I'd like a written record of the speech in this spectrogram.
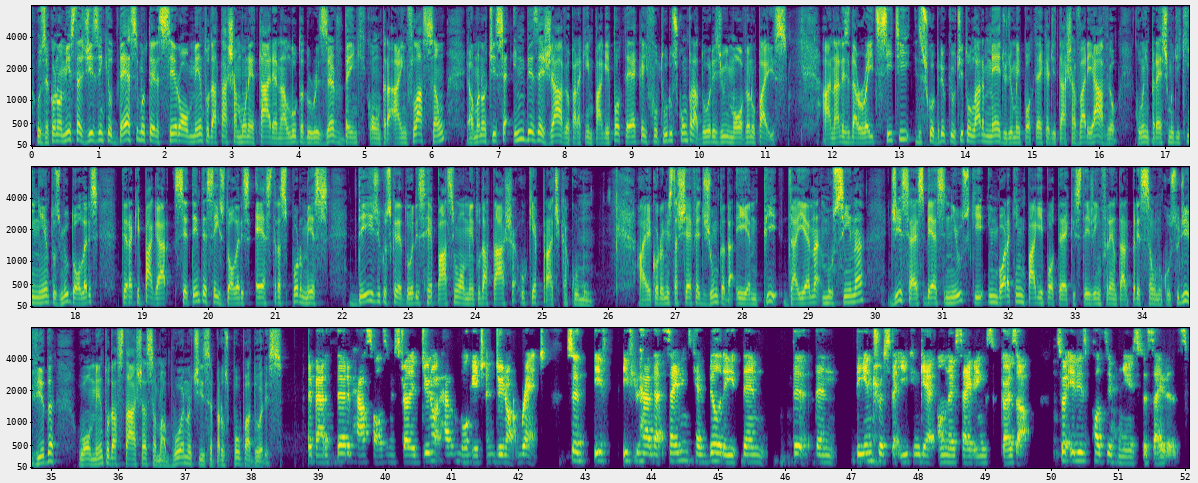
Os economistas dizem que o 13º aumento da taxa monetária na luta do Reserve Bank contra a inflação é uma notícia indesejável para quem paga hipoteca e futuros compradores de um imóvel no país. A análise da Rate City descobriu que o titular médio de uma hipoteca de taxa variável, com um empréstimo de 500 mil dólares, terá que pagar 76 dólares extras por mês, desde que os credores repassem o um aumento da taxa, o que é prática comum. A economista-chefe adjunta da AMP, Diana Mussina, disse à SBS News que, embora quem paga hipoteca esteja a enfrentar pressão no custo de vida, o aumento das taxas é uma boa notícia para os poupadores. About a third of households in Australia do not have a mortgage and do not rent. So if if you have that savings capability, then the then the interest that you can get on those savings goes up. So it is positive news for savers.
